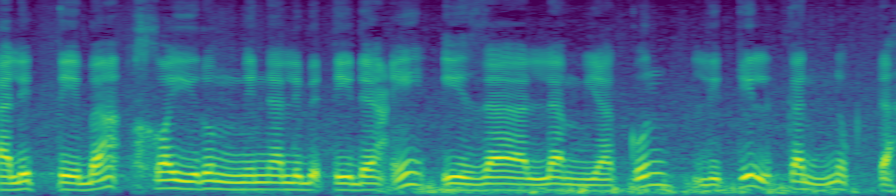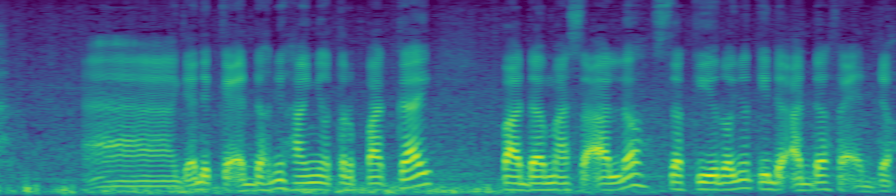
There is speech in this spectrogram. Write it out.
alittiba khairum minal ibtida'i idza lam yakun litilkan nuktah ha, jadi kaedah ni hanya terpakai pada masalah sekiranya tidak ada faedah.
